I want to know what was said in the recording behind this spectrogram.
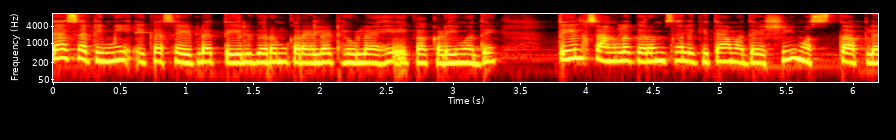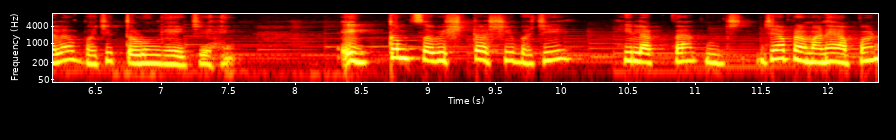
त्यासाठी मी एका साईडला तेल गरम करायला ठेवलं आहे एका कढईमध्ये. तेल चांगलं गरम झालं की त्यामध्ये अशी मस्त आपल्याला भजी तळून घ्यायची आहे. एकदम चविष्ट अशी भजी ही लागतात. ज- ज्याप्रमाणे आपण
